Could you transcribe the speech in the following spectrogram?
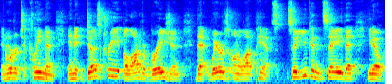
in order to clean them. And it does create a lot of abrasion that wears on a lot of pants. So you can say that, you know,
